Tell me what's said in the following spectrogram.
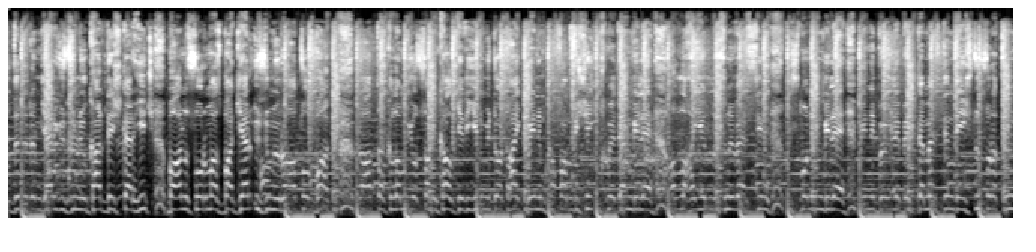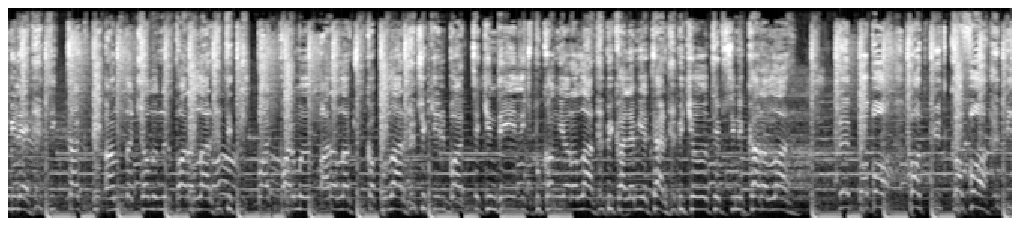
kaldırırım yeryüzünü Kardeşler. Hiç bağını sormaz bak yer üzümü Rahat ol bak. Rahat takılamıyorsan kalk 7-24 hike. Benim kafam bir şey içmeden bile Allah hayırlısını versin düşmanım bile. Beni böyle beklemezdin değişti suratın bile. Tik tak bir anda çalınır paralar. Tetik bak parmağım aralar tüm kapılar. Çekil bak tekin değil hiç bu kan yaralar. Bir kalem yeter bir kağıt hepsini karalar. Rap baba pat küt kafa. Bizdeki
